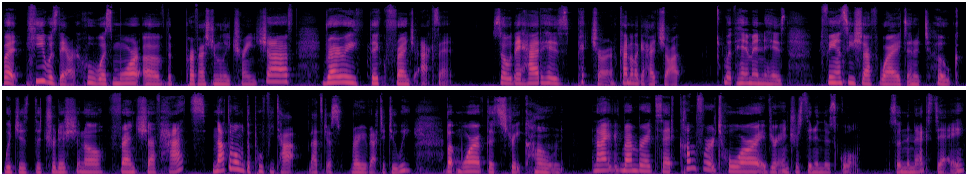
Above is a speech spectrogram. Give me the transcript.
But he was there, who was more of the professionally trained chef, very thick French accent. So they had his picture, kind of like a headshot, with him and his fancy chef whites, and a toque, which is the traditional French chef hats. Not the one with the poofy top, that's just very ratatouille, but more of the straight cone. And I remember it said, come for a tour if you're interested in the school. So the next day,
